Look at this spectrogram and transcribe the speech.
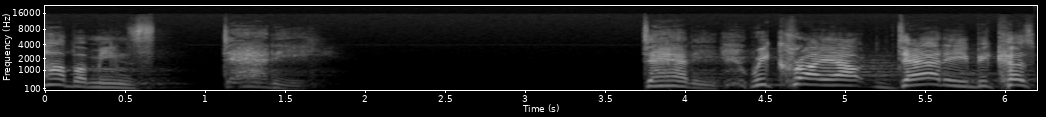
Abba means daddy. Daddy. We cry out, Daddy, because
